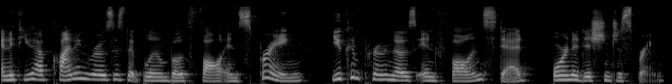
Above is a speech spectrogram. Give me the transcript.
And if you have climbing roses that bloom both fall and spring, you can prune those in fall instead or in addition to spring.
